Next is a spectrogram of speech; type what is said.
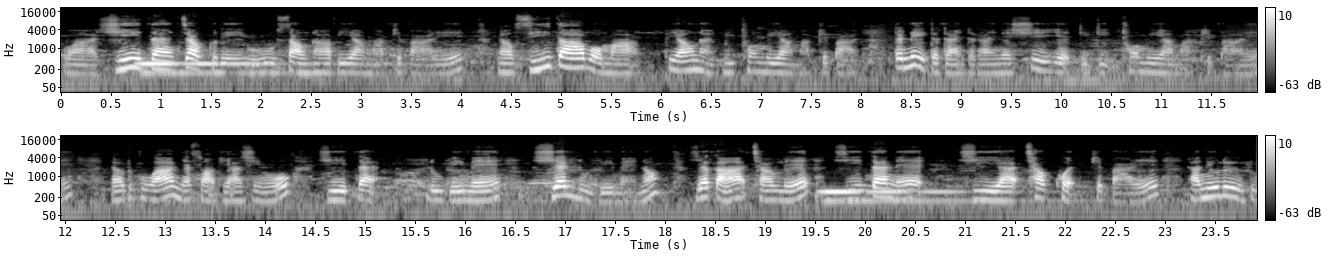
ဟိုဟာရေတန်ကြောက်ကလေးကိုစောင့်ထားပေးရမှာဖြစ်ပါတယ်။နောက်ဇီးသားပေါ်မှာဖျောင်းနိုင်ပြီးထွန်းပေးရမှာဖြစ်ပါတယ်။တစ်နေ့တစ်တိုင်းတစ်တိုင်းနဲ့ရှေ့ရက်တီတီထွန်းပေးရမှာဖြစ်ပါတယ်။နောက်တစ်ခုကမြတ်စွာဘုရားရှင်ကိုရေတက်လူပေးမယ်ရက်လူပေးမယ်နော်။ရက်က6လက်ရေတက်နဲ့ရေရ6ခွက်ဖြစ်ပါတယ်။ဒါမျိုးလေးကိုလူ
